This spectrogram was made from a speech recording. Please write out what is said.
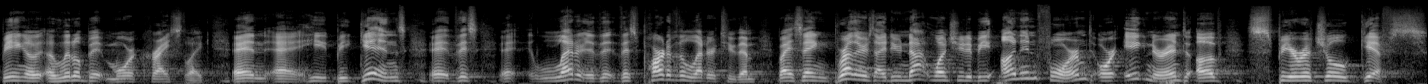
being a, a little bit more Christ like. And uh, he begins uh, this uh, letter, th- this part of the letter to them by saying, Brothers, I do not want you to be uninformed or ignorant of spiritual gifts.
